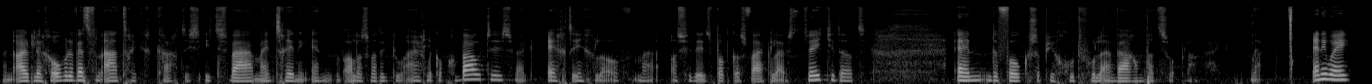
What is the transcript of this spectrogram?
een uitleg over de wet van aantrekkingskracht is iets waar mijn training en alles wat ik doe eigenlijk op gebouwd is, waar ik echt in geloof. Maar als je deze podcast vaak luistert, weet je dat. En de focus op je goed voelen en waarom dat zo belangrijk. Nou, anyway,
